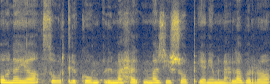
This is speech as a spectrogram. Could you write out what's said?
وهنايا صورت لكم المحل ماجي شوب يعني من على برا.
